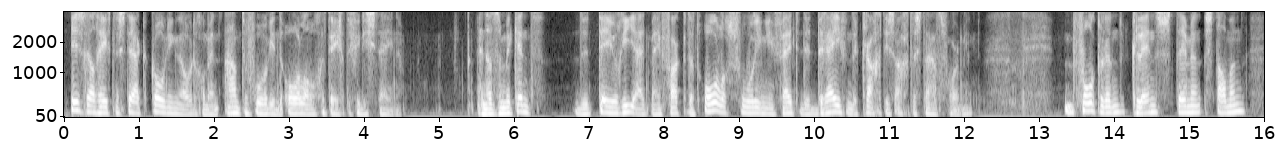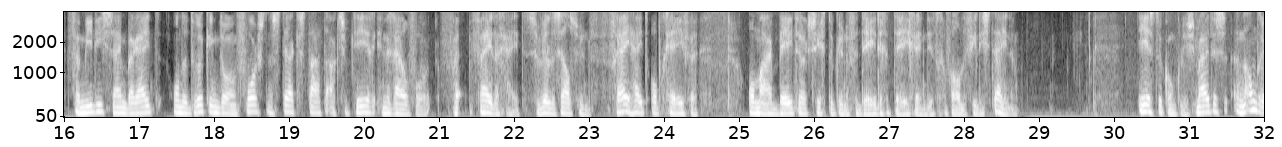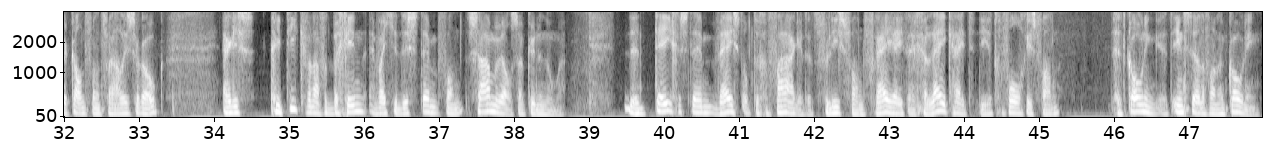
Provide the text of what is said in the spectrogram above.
Israël heeft een sterke koning nodig om hen aan te voeren in de oorlogen tegen de Filistijnen. En dat is een bekend de theorie uit mijn vak... dat oorlogsvoering in feite de drijvende kracht is achter staatsvorming. Volkeren, clans, stemmen, stammen, families zijn bereid onderdrukking door een vorst een sterke staat te accepteren in ruil voor veiligheid. Ze willen zelfs hun vrijheid opgeven om maar beter zich te kunnen verdedigen tegen in dit geval de Filistijnen. Eerste conclusie. Maar het een andere kant van het verhaal is er ook. Er is kritiek vanaf het begin... en wat je de stem van Samuel zou kunnen noemen. De tegenstem wijst op de gevaren, het verlies van vrijheid en gelijkheid... die het gevolg is van het, koning, het instellen van een koning.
